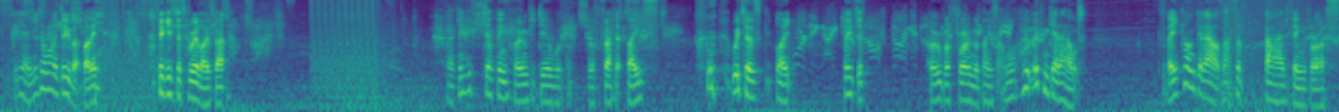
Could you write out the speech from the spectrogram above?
So yeah, you don't want to do that, buddy. I think he's just realised that. I think he's jumping home to deal with the threat at base, which has, like, they've just overthrown the base. I hope they can get out. Because they can't get out, that's a bad thing for us.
